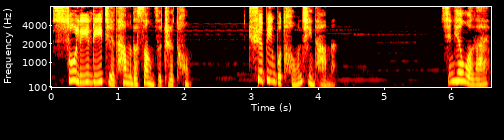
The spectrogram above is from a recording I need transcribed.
苏黎理解他们的丧子之痛，却并不同情他们。今天我来，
